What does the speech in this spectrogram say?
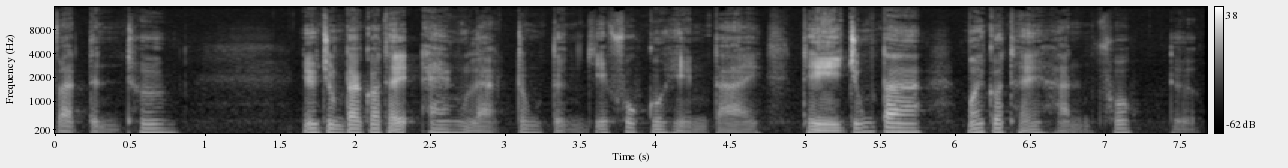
và tình thương. Nếu chúng ta có thể an lạc trong từng giây phút của hiện tại thì chúng ta mới có thể hạnh phúc được.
